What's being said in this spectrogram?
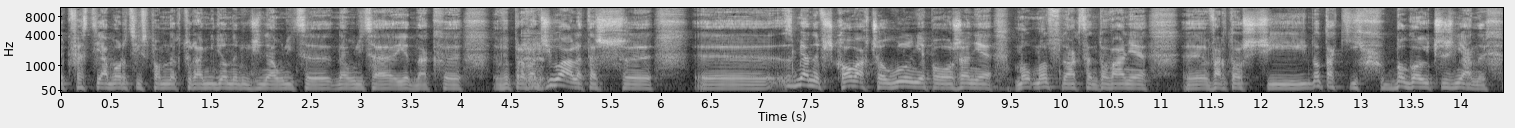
y, kwestii aborcji wspomnę, która miliony ludzi na, ulicy, na ulicę jednak y, wyprowadziła, ale też y, y, zmiany w szkołach, czy ogólnie położenie, mo, mocno akcentowanie wartości no, takich bogojczyźnianych,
